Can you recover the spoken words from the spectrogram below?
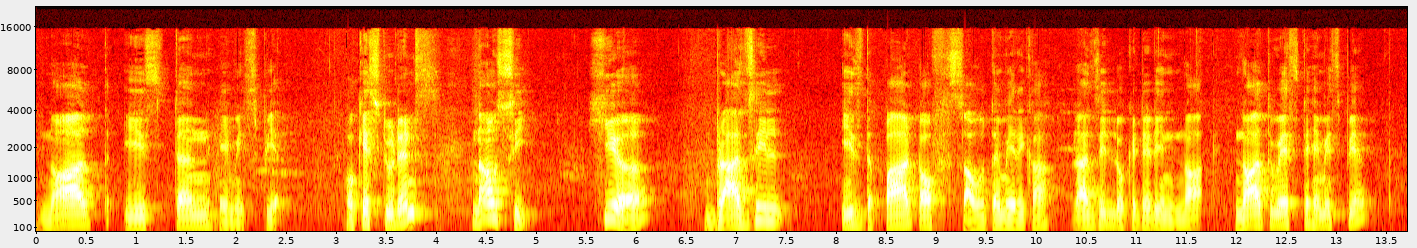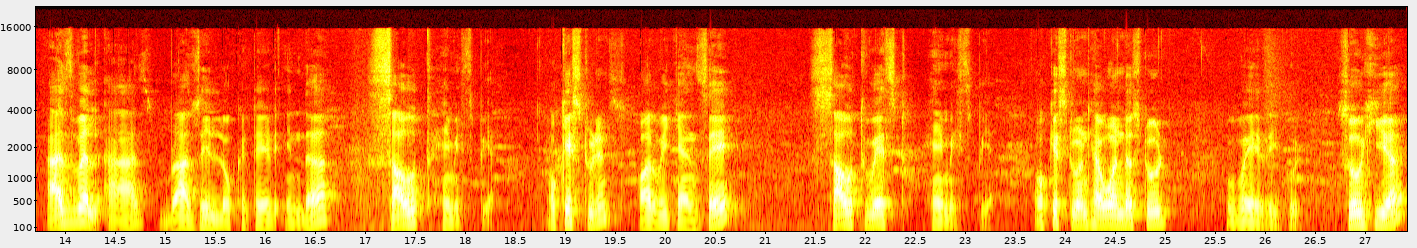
northeastern hemisphere. Okay students. Now see here Brazil is the part of South America. Brazil located in north northwest hemisphere as well as Brazil located in the south hemisphere. Okay students or we can say southwest hemisphere. Okay students have understood? Very good. So here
